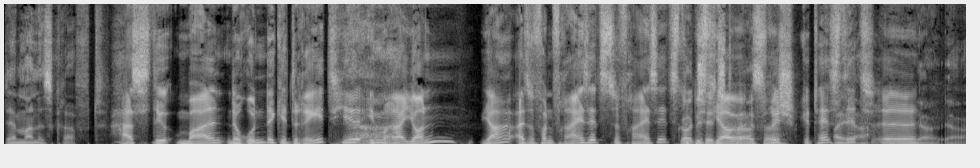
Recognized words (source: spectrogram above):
der Manneskraft. Hast du mal eine Runde gedreht hier ja. im Rayon? Ja, also von Freisitz zu Freisitz. Du bist ja frisch getestet. Ah, ja. Äh, ja, ja.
